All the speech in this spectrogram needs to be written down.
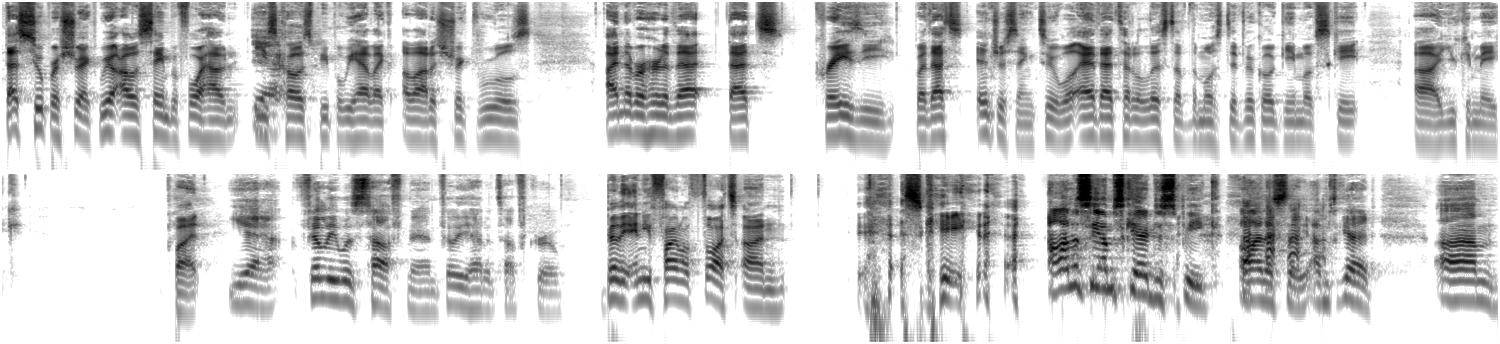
That's super strict. We, I was saying before how yeah. East Coast people we had like a lot of strict rules. I never heard of that. That's crazy, but that's interesting too. We'll add that to the list of the most difficult game of skate uh, you can make. But yeah, Philly was tough, man. Philly had a tough crew. Billy, any final thoughts on skate? Honestly, I'm scared to speak. Honestly, I'm scared. Um,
